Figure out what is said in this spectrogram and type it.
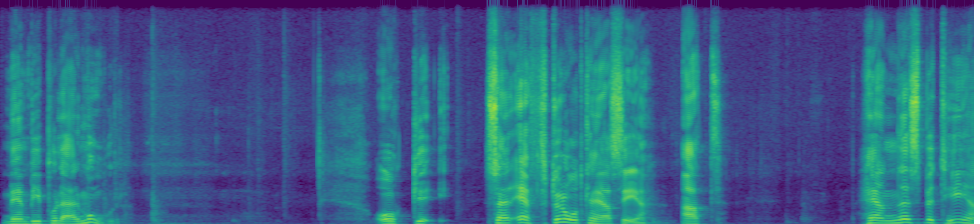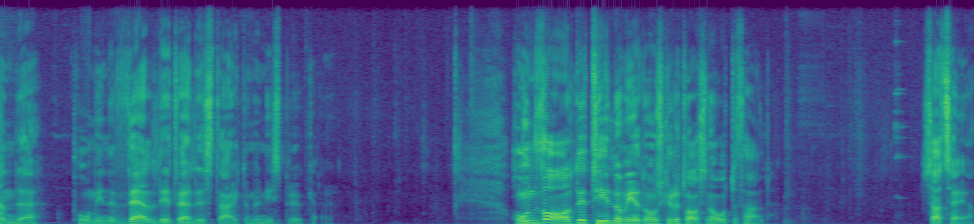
med en bipolär mor. Och eh, så här efteråt kan jag se att hennes beteende påminner väldigt, väldigt starkt om en missbrukare. Hon valde till och med då hon skulle ta sina återfall. Så att säga.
